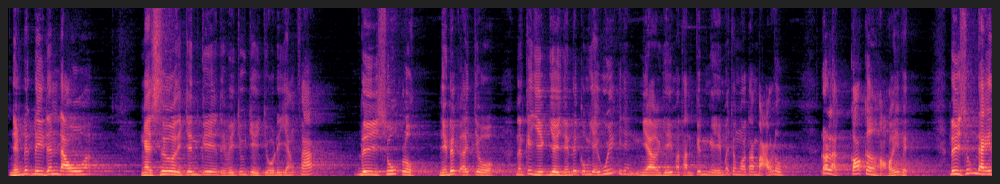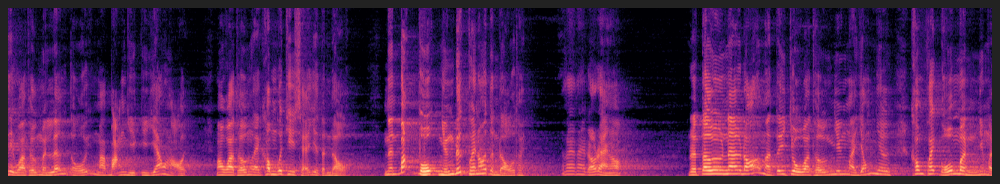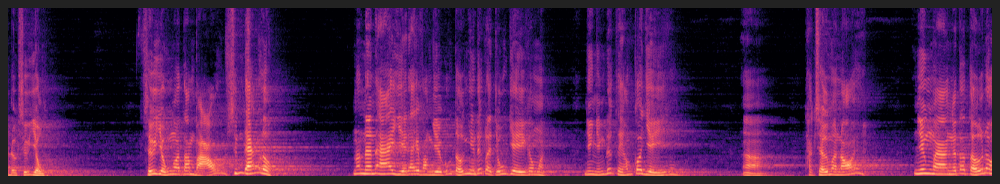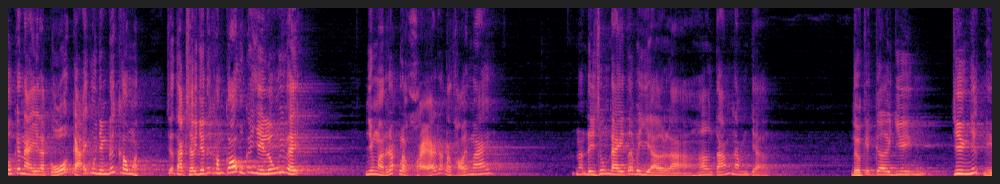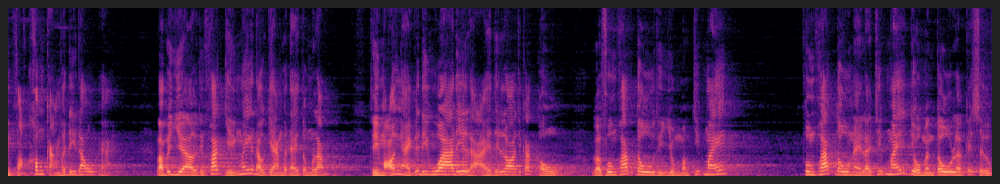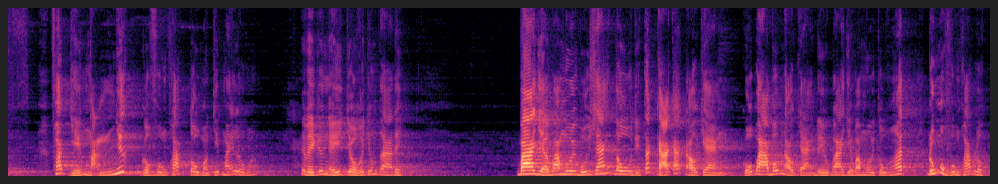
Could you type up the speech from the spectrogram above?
Những đức đi đến đâu á ngày xưa thì trên kia thì vị chủ trì chùa đi giảng pháp đi suốt luôn. Những đức ở chùa nên cái việc gì những đứa cũng giải quyết nhờ vậy mà thành kinh nghiệm ở trong ngôi tam bảo luôn. Đó là có cơ hội vậy. Đi xuống đây thì hòa thượng mình lớn tuổi mà bận việc gì giáo hội mà hòa thượng lại không có chia sẻ về tịnh độ. Nên bắt buộc những đức phải nói tịnh độ thôi. Thấy, thấy rõ ràng không? Rồi từ nơi đó mà tuy chùa hòa thượng nhưng mà giống như không phải của mình nhưng mà được sử dụng. Sử dụng ngôi tam bảo xứng đáng luôn. Nó nên ai về đây phần nhiều cũng tưởng như đức là chủ trì không à. Nhưng những đức thì không có gì à, thật sự mà nói, nhưng mà người ta tưởng đâu cái này là của cải của nhân đức không à? Chứ thật sự nhân đức không có một cái gì luôn quý vị. Nhưng mà rất là khỏe, rất là thoải mái. Nó đi xuống đây tới bây giờ là hơn 8 năm chờ. Được cái cơ duyên, chuyên nhất niệm phật không cần phải đi đâu cả. Và bây giờ thì phát triển mấy cái đạo tràng bên đại tùng lâm. Thì mỗi ngày cứ đi qua đi lại để lo cho các cụ. Rồi phương pháp tu thì dùng bằng chiếc máy. Phương pháp tu này là chiếc máy chùa mình tu là cái sự phát triển mạnh nhất của phương pháp tu bằng chiếc máy luôn á. Quý vị cứ nghĩ chùa của chúng ta đi. 3 giờ 30 buổi sáng tu thì tất cả các đạo tràng của ba bốn đạo tràng đều 3 giờ 30 tu hết. Đúng một phương pháp luôn.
